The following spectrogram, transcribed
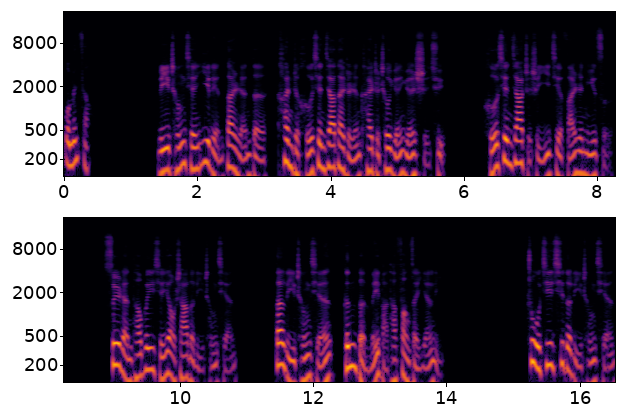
我们走。”李承前一脸淡然的看着何仙家带着人开着车远远驶去。何仙家只是一介凡人女子，虽然她威胁要杀了李承前，但李承前根本没把她放在眼里。筑基期的李承前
